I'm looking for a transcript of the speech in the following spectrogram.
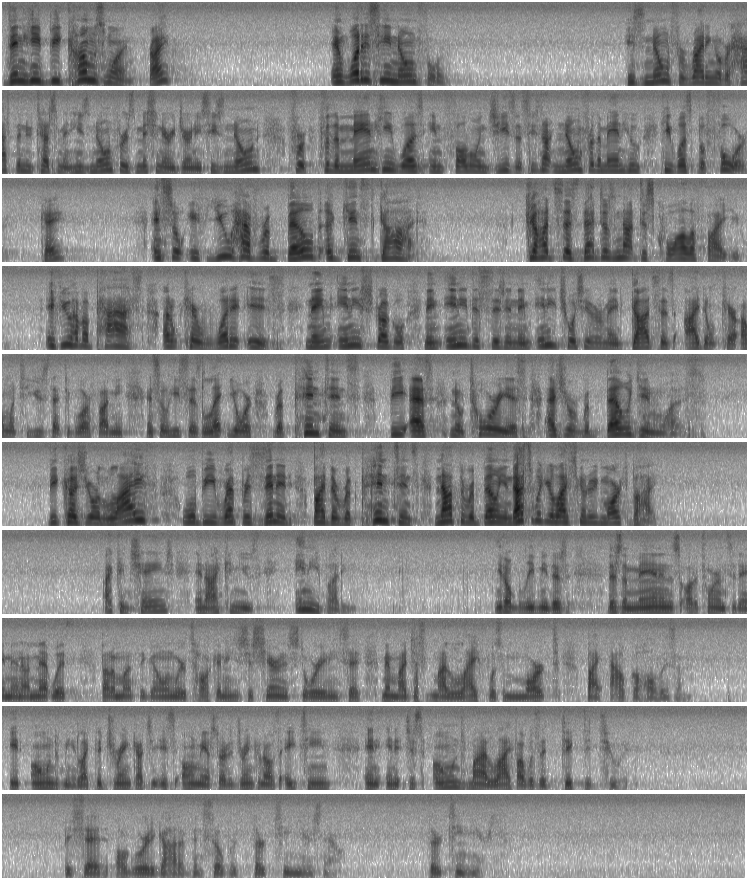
Then he becomes one, right? And what is he known for? He's known for writing over half the New Testament. He's known for his missionary journeys. He's known for, for the man he was in following Jesus. He's not known for the man who he was before, okay? And so if you have rebelled against God, God says that does not disqualify you. If you have a past, I don't care what it is, name any struggle, name any decision, name any choice you've ever made, God says, I don't care. I want to use that to glorify me. And so he says, let your repentance be as notorious as your rebellion was. Because your life will be represented by the repentance, not the rebellion. That's what your life's going to be marked by. I can change and I can use anybody. You don't believe me? There's, there's a man in this auditorium today, man, I met with about a month ago, and we were talking, and he's just sharing his story, and he said, man, my, just, my life was marked by alcoholism. It owned me. Like the drink, I it owned me. I started drinking when I was 18, and, and it just owned my life. I was addicted to it. But he said, all glory to God, I've been sober 13 years now. 13 years.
